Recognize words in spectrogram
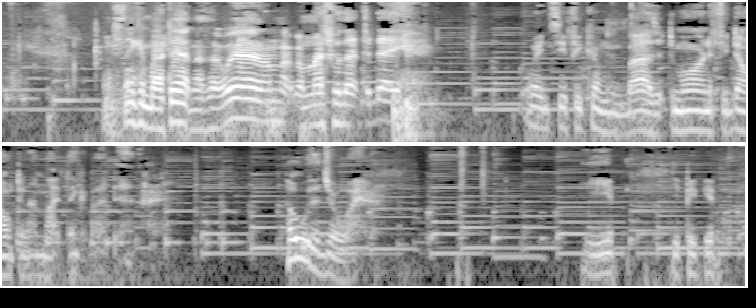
I was thinking about that and I thought, well, I'm not going to mess with that today. Wait and see if he comes and buys it tomorrow, and if he don't, then I might think about that. Oh, the joy. Yep. Yep, yep, yep.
